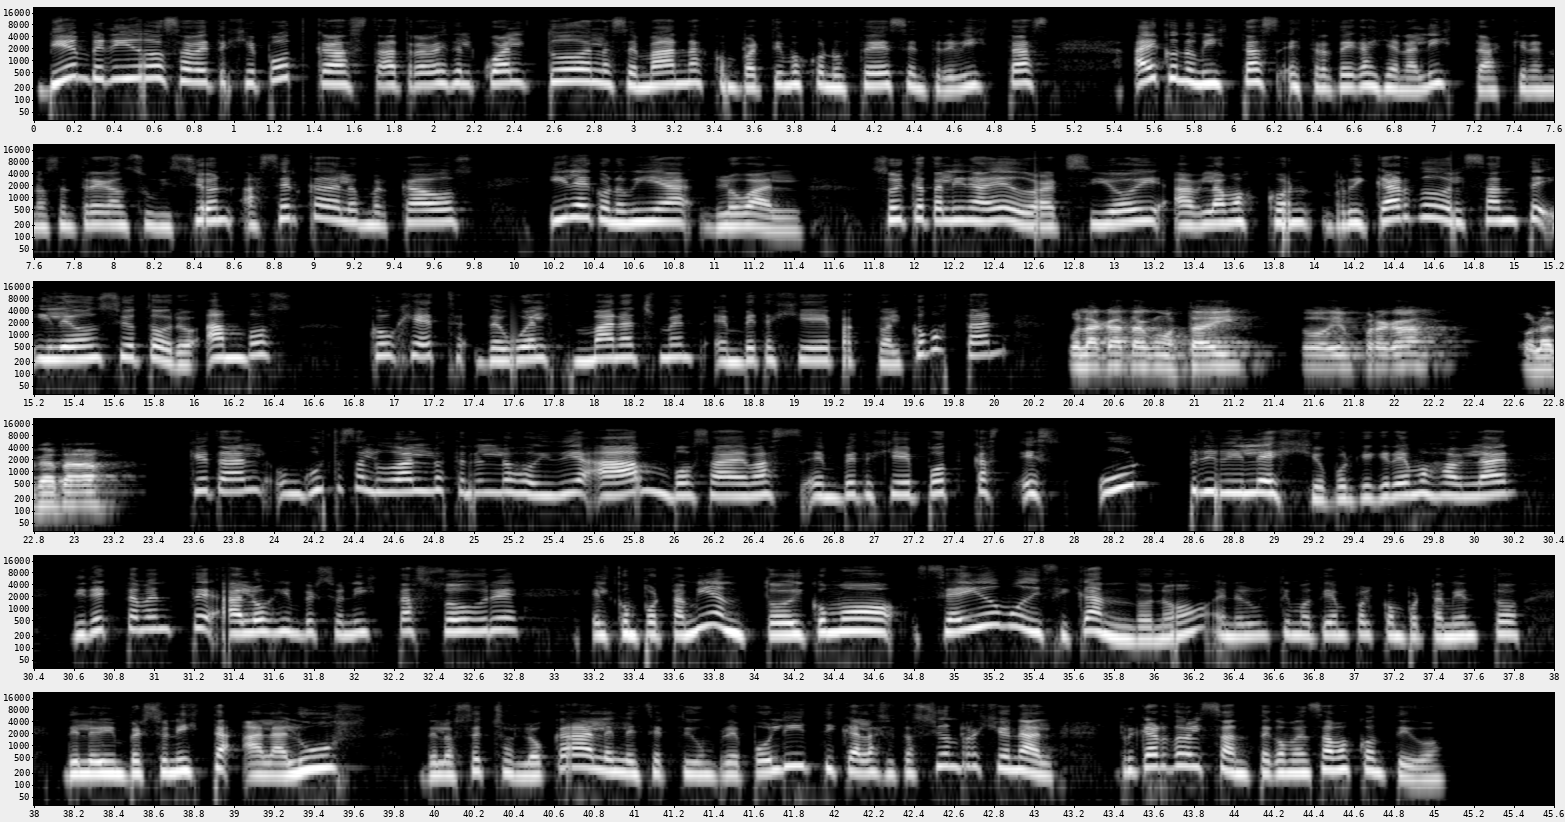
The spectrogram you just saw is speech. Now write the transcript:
Bienvenidos a BTG Podcast, a través del cual todas las semanas compartimos con ustedes entrevistas a economistas, estrategas y analistas, quienes nos entregan su visión acerca de los mercados y la economía global. Soy Catalina Edwards y hoy hablamos con Ricardo del Sante y Leoncio Toro, ambos co-head de Wealth Management en BTG Pactual. ¿Cómo están? Hola Cata, ¿cómo estáis? ¿Todo bien por acá? Hola Cata. ¿Qué tal? Un gusto saludarlos, tenerlos hoy día a ambos, además en BTG Podcast. Es un privilegio porque queremos hablar directamente a los inversionistas sobre el comportamiento y cómo se ha ido modificando, ¿no? En el último tiempo el comportamiento de los inversionistas a la luz de los hechos locales, la incertidumbre política, la situación regional. Ricardo del Sante, comenzamos contigo.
